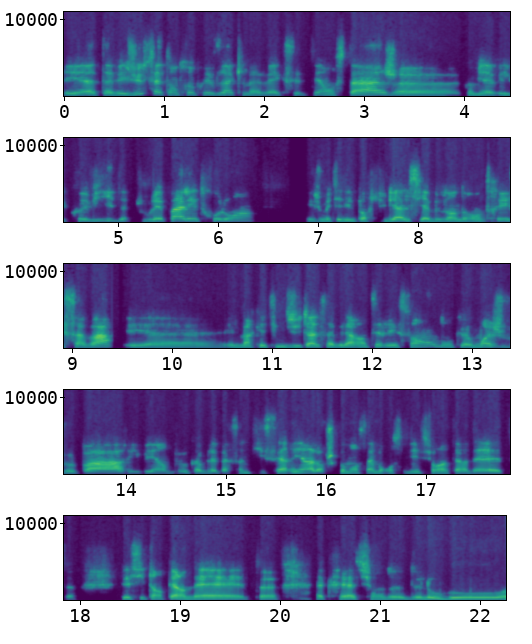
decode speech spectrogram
Et euh, tu avais juste cette entreprise-là qui m'avait accepté en stage. Euh, comme il y avait le Covid, je voulais pas aller trop loin. Et je m'étais dit, le Portugal, s'il y a besoin de rentrer, ça va. Et, euh, le marketing digital, ça avait l'air intéressant. Donc, moi, je ne veux pas arriver un peu comme la personne qui ne sait rien. Alors, je commence à me renseigner sur Internet, des sites Internet, la création de, de logos,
